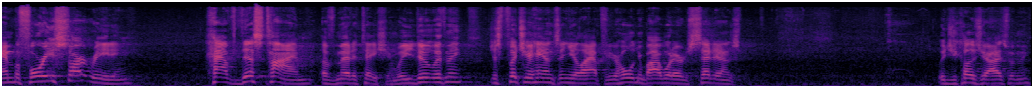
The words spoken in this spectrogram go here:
And before you start reading, have this time of meditation. Will you do it with me? Just put your hands in your lap. If you're holding your Bible, whatever, set it down. Would you close your eyes with me?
